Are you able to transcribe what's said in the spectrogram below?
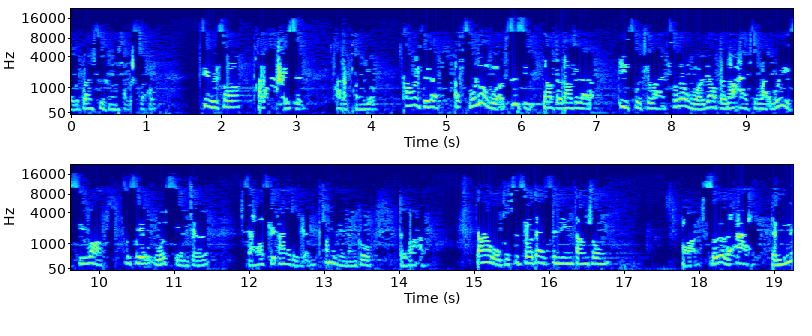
偶的关系很好的时候。譬如说他的孩子，他的朋友，他会觉得啊，除了我自己要得到这个。益处之外，除了我要得到爱之外，我也希望这些我选择想要去爱的人，他们也能够得到爱。当然，我不是说在圣经当中啊，所有的爱的类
